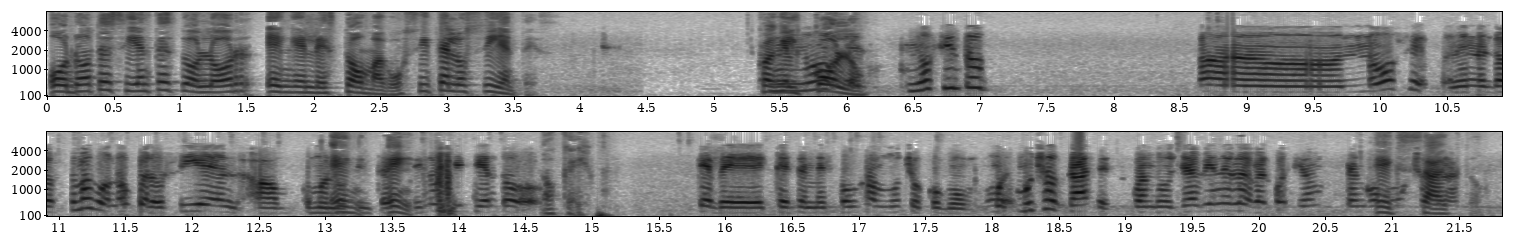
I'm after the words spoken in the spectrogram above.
o no te sientes dolor en el estómago? ¿Sí te lo sientes? Con el colon. No siento Uh, no sé, en el estómago no, pero sí en, um, como en, los intestinos sí siento que, que se me esponja mucho, como muchos gases. Cuando ya viene la evacuación tengo Exacto. Muchos gases.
